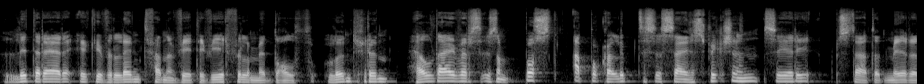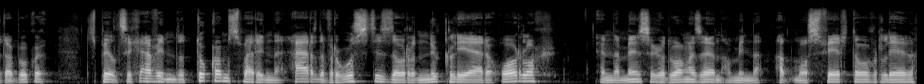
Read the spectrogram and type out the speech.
literaire equivalent van een VT4-film met Dolph Lundgren. Helldivers is een post-apocalyptische science fiction serie. Het bestaat uit meerdere boeken. Het speelt zich af in de toekomst waarin de aarde verwoest is door een nucleaire oorlog en de mensen gedwongen zijn om in de atmosfeer te overleven.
